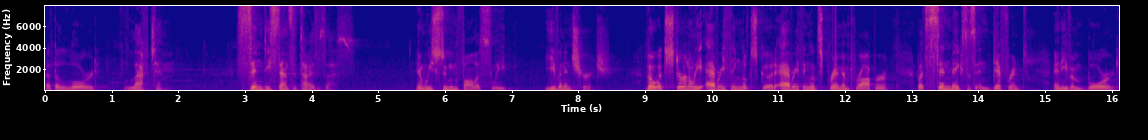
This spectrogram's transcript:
that the Lord left him. Sin desensitizes us, and we soon fall asleep, even in church. Though externally everything looks good, everything looks prim and proper, but sin makes us indifferent and even bored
